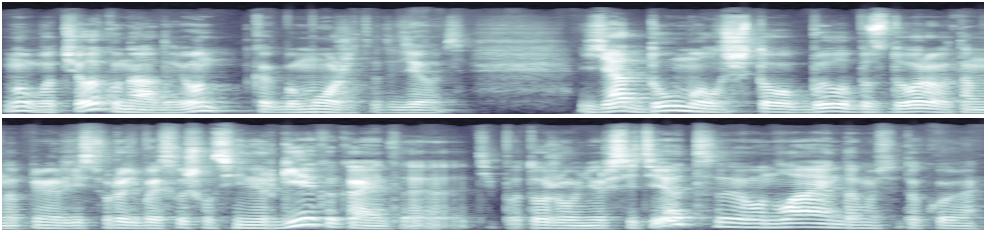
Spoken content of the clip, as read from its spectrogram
ну, вот человеку надо, и он как бы может это делать. Я думал, что было бы здорово, там, например, есть вроде бы я слышал синергия какая-то, типа тоже университет онлайн там и все такое.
